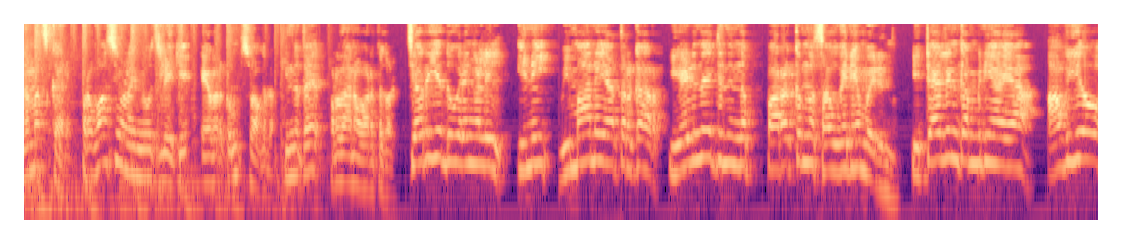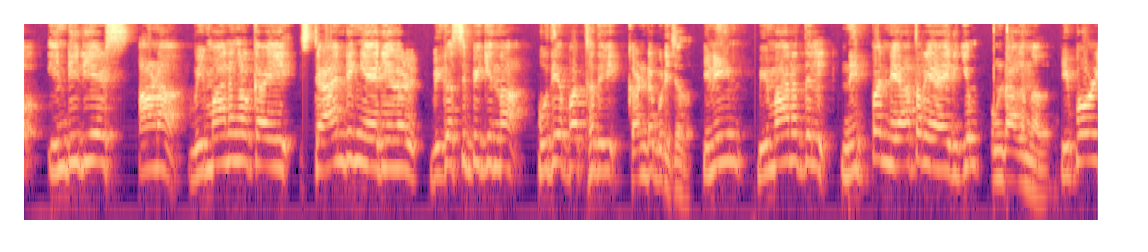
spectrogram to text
നമസ്കാരം. പ്രവാസി ഓൺലൈൻ ന്യൂസിലേക്ക് ഏവർക്കും സ്വാഗതം. ഇന്നത്തെ പ്രധാന വാർത്തകൾ. ചെറിയ ദൂരങ്ങളിൽ ഇനി വിമാനയാത്രക്കാർ എഴുന്നേറ്റ് നിന്ന് പറക്കുന്ന സൗകര്യം വരുന്നു. ഇറ്റാലിയൻ കമ്പനിയായ അവിയോ ഇന്റീരിയേഴ്സ് ആണ് വിമാനങ്ങൾക്കായി സ്റ്റാൻഡിംഗ് ഏരിയകൾ വികസിപ്പിക്കുന്ന പുതിയ പദ്ധതി കണ്ടുപിടിച്ചത്. ഇനിയും വിമാനത്തിൽ നിപ്പൻ യാത്രയായിരിക്കും ഉണ്ടാകുന്നത്. ഇപ്പോൾ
